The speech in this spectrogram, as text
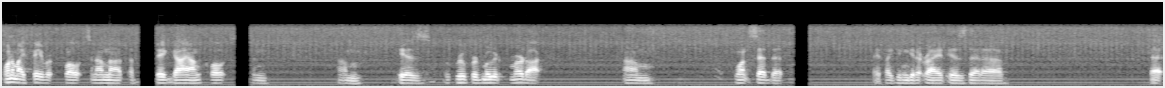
one of my favorite quotes, and I'm not a big guy on quotes, and um, is Rupert Murdoch um, once said that, if I can get it right, is that uh, that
